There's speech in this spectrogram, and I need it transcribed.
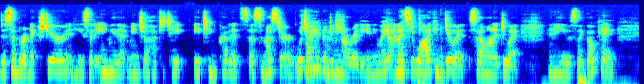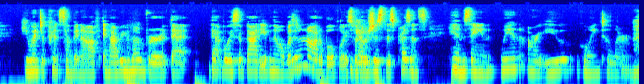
december of next year and he said Aimee that means you'll have to take 18 credits a semester which Oh i had been gosh. doing already anyway Yeah. and i said well i can do it so i want to do it and he was like okay he went to print something off and i remember that that voice of god even though it wasn't an audible voice but Yeah. it was just this presence him saying when are you going to learn?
